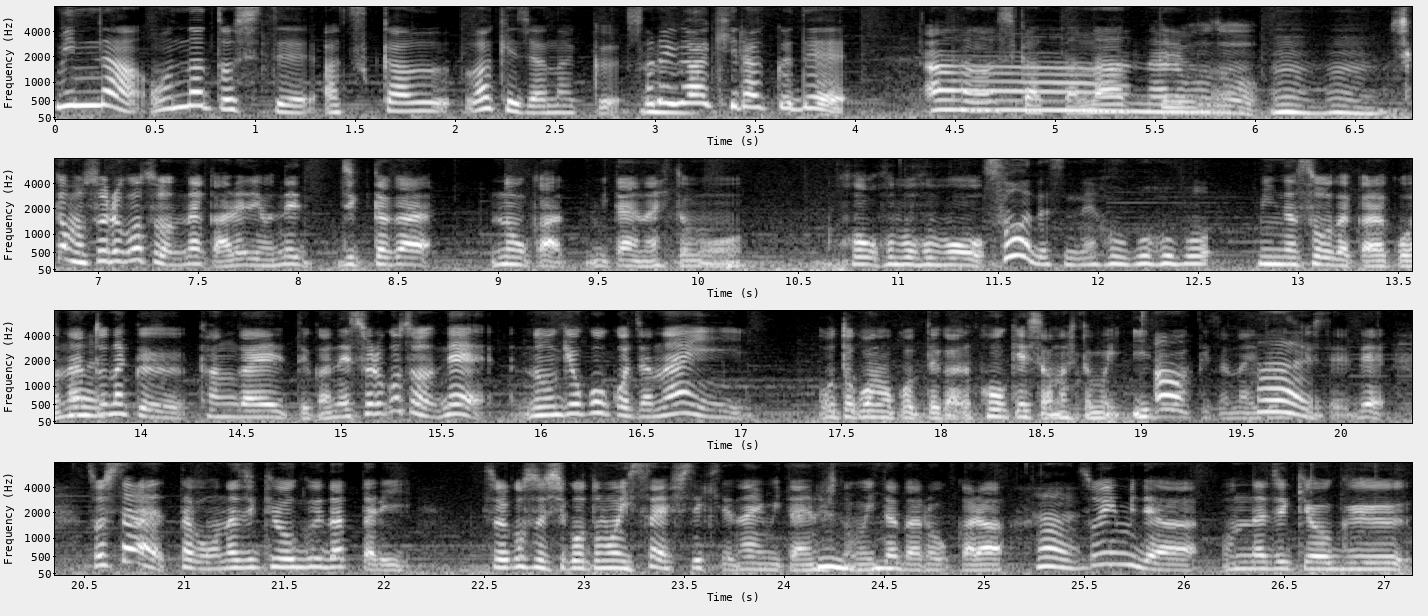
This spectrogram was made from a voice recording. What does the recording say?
みんな女として扱うわけじゃなくそれが気楽で、うん楽しかったなっていうの。あーなるほど、うんうん、しかもそれこそなんかあれだよね。実家が農家みたいな人もほほぼほぼ。そうですねほぼほぼ。みんなそうだからこうい。なんとなく考えっていうかね、それこそね農業高校じゃない男の子っていうか後継者の人もいるわけじゃないあはい。同級生で、そしたら多分同じ境遇だったりそれこそ仕事も一切してきてないみたいな人もいただろうから、はい。そういう意味では同じ境遇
